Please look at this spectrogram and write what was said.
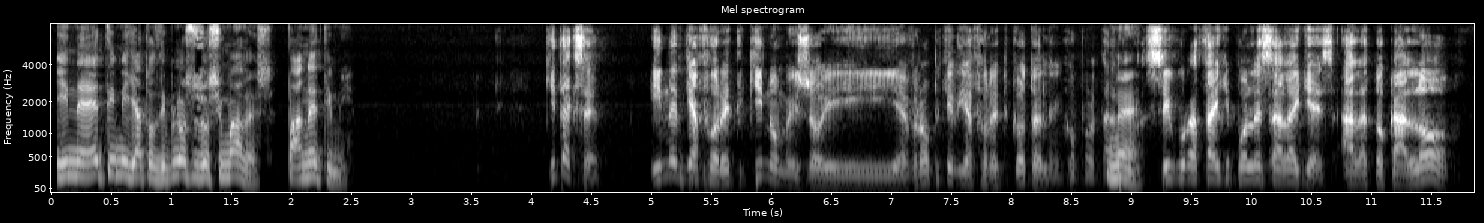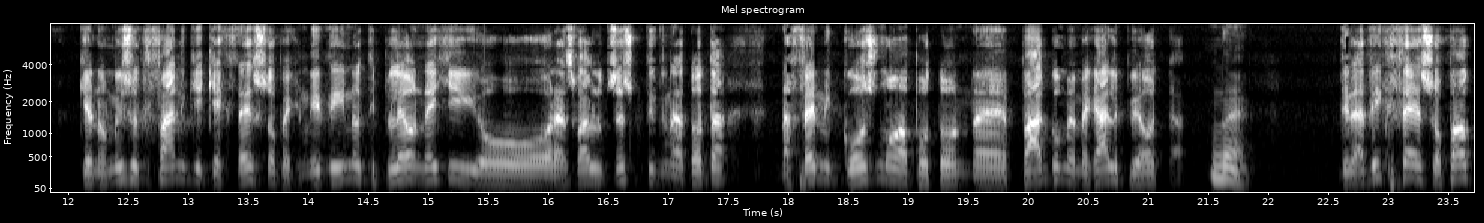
Είναι έτοιμη για το διπλό στου Ζωσιμάδε. Πανέτοιμη. Κοίταξε, είναι διαφορετική νομίζω η Ευρώπη και διαφορετικό το ελληνικό πρωτάθλημα. Ναι. Σίγουρα θα έχει πολλές αλλαγές. Αλλά το καλό και νομίζω ότι φάνηκε και χθες στο παιχνίδι είναι ότι πλέον έχει ο Ρασβάλου Τσέσκου τη δυνατότητα να φέρνει κόσμο από τον ε, πάγκο με μεγάλη ποιότητα. Ναι. Δηλαδή, χθες ο Πάουκ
